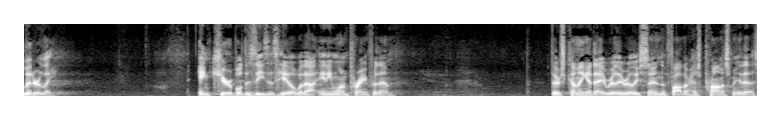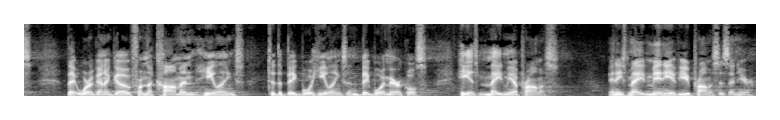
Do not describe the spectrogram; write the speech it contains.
Literally. Incurable diseases heal without anyone praying for them. There's coming a day really, really soon. The Father has promised me this that we're going to go from the common healings to the big boy healings and big boy miracles. He has made me a promise. And He's made many of you promises in here.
